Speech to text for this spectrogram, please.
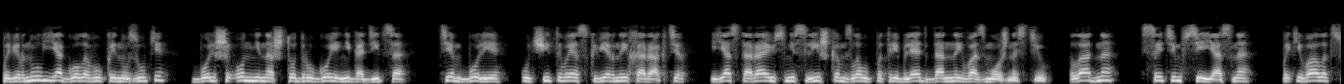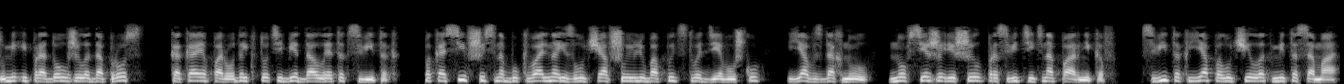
повернул я голову к Инузуке, больше он ни на что другое не годится, тем более, учитывая скверный характер, я стараюсь не слишком злоупотреблять данной возможностью. Ладно, с этим все ясно, покивала Цуми и продолжила допрос, какая порода и кто тебе дал этот свиток. Покосившись на буквально излучавшую любопытство девушку, я вздохнул, но все же решил просветить напарников. Свиток я получил от Мита сама,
